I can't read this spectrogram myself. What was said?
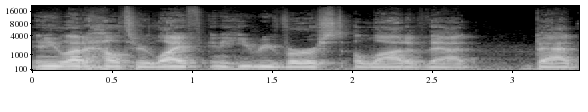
and he led a healthier life, and he reversed a lot of that bad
